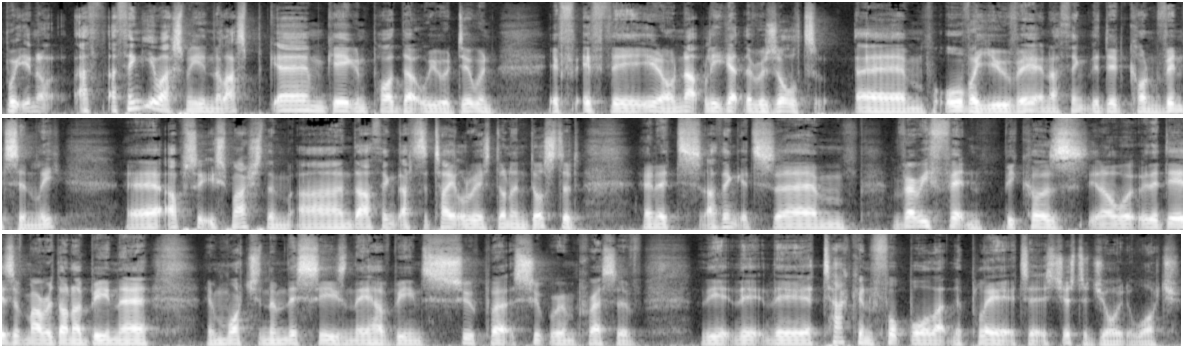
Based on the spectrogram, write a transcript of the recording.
But you know, I, I think you asked me in the last um, Gegen pod that we were doing if if the you know Napoli get the result um, over Juve, and I think they did convincingly. Uh, absolutely smashed them, and I think that's the title race done and dusted. And it's, I think it's um, very fitting because you know with the days of Maradona being there and watching them this season, they have been super, super impressive. The the, the attack and football that they play, it's a, it's just a joy to watch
